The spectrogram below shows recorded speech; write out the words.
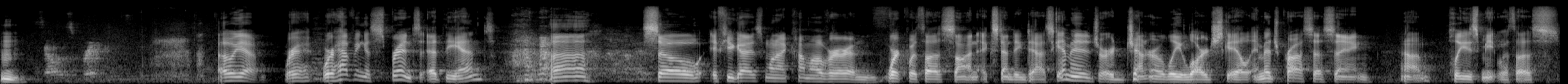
The sprint. Oh yeah, we're we're having a sprint at the end. Uh, so if you guys want to come over and work with us on extending Dask image or generally large-scale image processing, um, please meet with us.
